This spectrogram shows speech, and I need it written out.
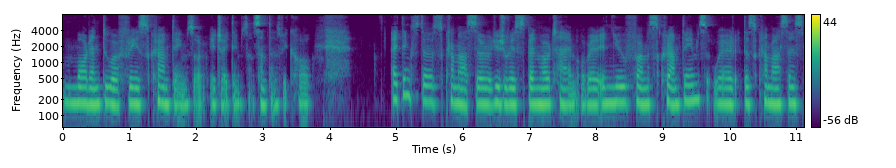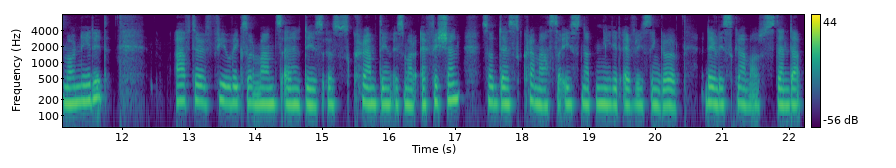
more than two or three Scrum teams or agile teams, sometimes we call. I think the Scrum Master usually spend more time over in new form Scrum teams where the Scrum Master is more needed. After a few weeks or months, uh, this uh, Scrum team is more efficient, so the Scrum Master is not needed every single daily scrum or stand up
